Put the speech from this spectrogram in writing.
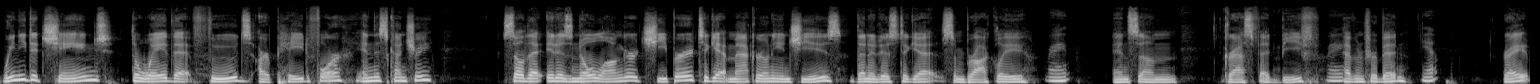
We need to change the way that foods are paid for in this country so that it is no longer cheaper to get macaroni and cheese than it is to get some broccoli right. and some grass fed beef, right. heaven forbid. Yep. Right.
